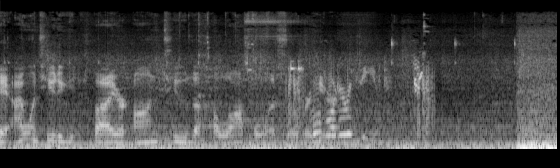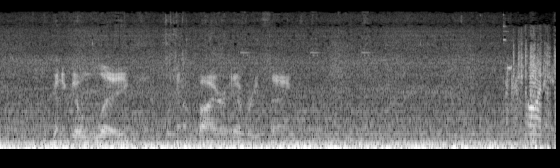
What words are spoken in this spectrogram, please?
Okay, I want you to get fire onto the Helepolis over Move here. order received. We're gonna go leg. We're gonna fire everything. On it.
